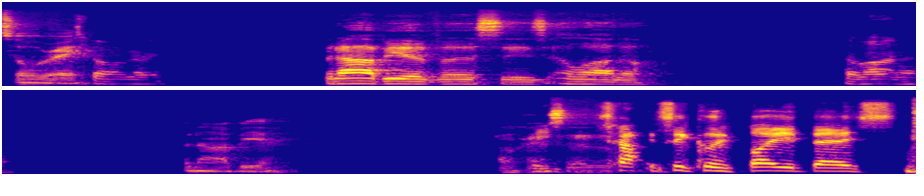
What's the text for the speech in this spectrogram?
Toure. It's all right. Benarbia versus Elano. Elano. Benarbia. Okay, He so tactically played this.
